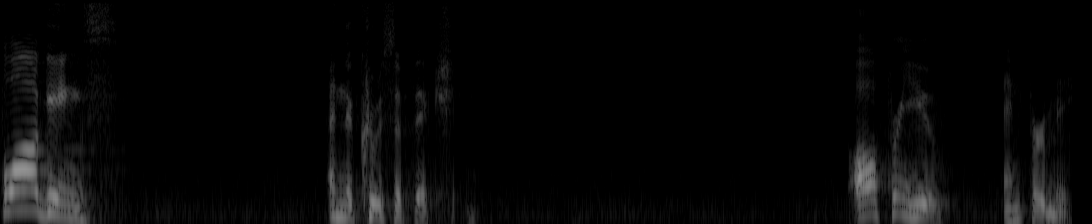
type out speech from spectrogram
floggings and the crucifixion. All for you and for me.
